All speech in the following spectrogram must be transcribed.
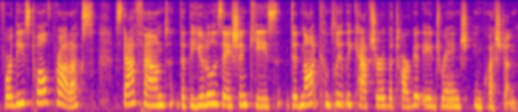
For these 12 products, staff found that the utilization keys did not completely capture the target age range in question.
